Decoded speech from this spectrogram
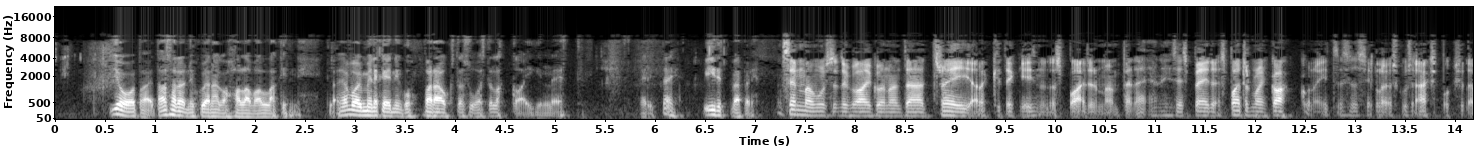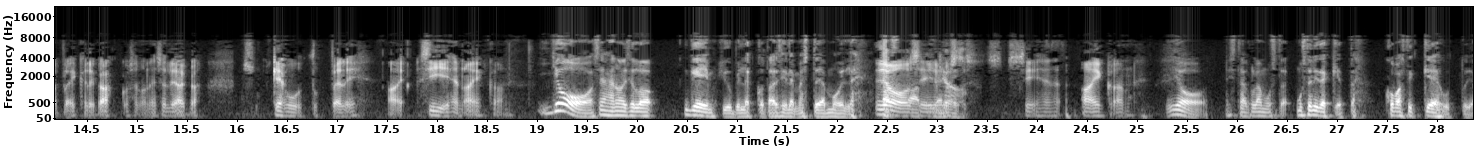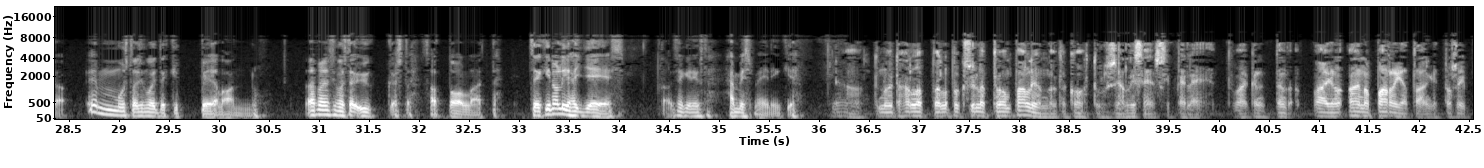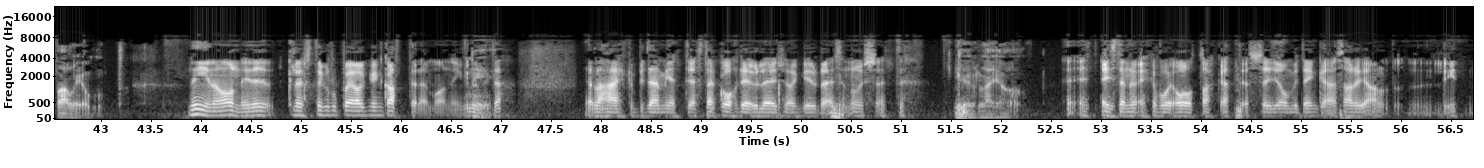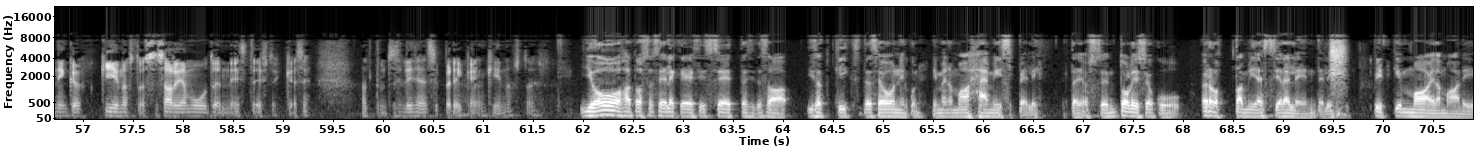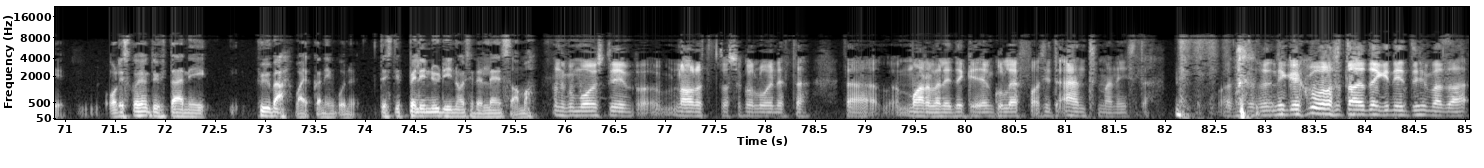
Joo, taitaa saada nykyään aika halavallakin, niin kyllä se voi melkein niin varauksesta suositella kaikille. Että erittäin viihdyttävä peli. Sen mä muistan, että kun aikoinaan tämä Treyarch teki noita Spider-Man-pelejä, niin se Spider-Man 2 itse asiassa silloin joskus Xboxilla ja Pleikkari 2, niin se oli aika kehuttu peli ai- siihen aikaan. Joo, sehän oli silloin Gamecubelle, kun taisi ilmestyä ja muille. Joo, siihen, joo. siihen aikaan. Joo, sitä on kyllä muista, muista itsekin, että kovasti kehuttu ja en muista, olisinko itsekin pelannut. Tai sitä ykköstä, saattoi olla, että sekin oli ihan jees tai sekin niistä hämismeininkiä. Joo, noitahan loppujen lopuksi yllättävän paljon noita kohtuullisia lisenssipelejä, että vaikka nyt aina, aina parjataankin tosi paljon, mutta... Niin no on, niin kyllä sitten rupeaa oikein kattelemaan niin, niin. mitä. Ja vähän ehkä pitää miettiä sitä kohdeyleisöäkin yleensä noissa, että... Kyllä, joo et, ei sitä nyt ehkä voi odottaa kättä, jos se ei ole mitenkään sarjaan niin kiinnostaisi se sarja muuten, niin sitten yhtäkkiä se välttämättä se lisenssipelikään kiinnostaisi. Joo, tuossa selkeästi se, että sitä saa isot kiksit, se on niin kuin nimenomaan hämispeli. Että jos se olisi joku rottamies siellä lenteli pitkin maailmaa, niin olisiko se nyt yhtään niin hyvä, vaikka niin kuin, tietysti pelin ydin olisi edelleen sama. No niin kuin muistin äh, nauratti tuossa, kun luin, että tämä Marveli tekee jonkun leffan siitä Ant-Manista. niin kuin kuulostaa jotenkin niin tyhmältä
